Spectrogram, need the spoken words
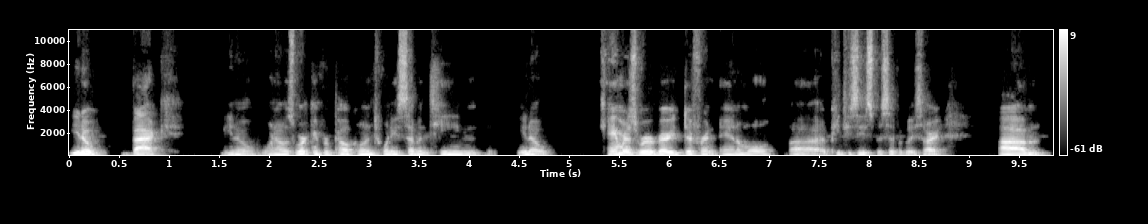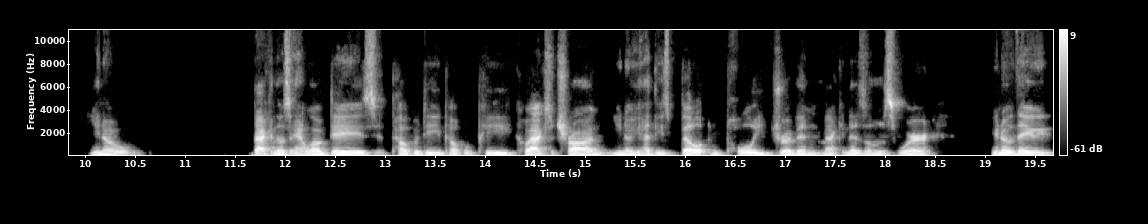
you know, back, you know, when I was working for Pelco in 2017, you know, cameras were a very different animal, uh, PTZ specifically. Sorry. Um, you know, back in those analog days, Pelco D, Pelco P, Coaxitron, you know, you had these belt and pulley driven mechanisms where, you know, they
